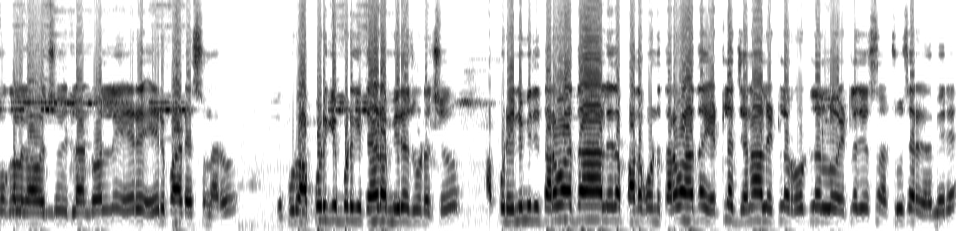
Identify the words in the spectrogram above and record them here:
మొక్కలు కావచ్చు ఇట్లాంటి వాళ్ళని ఏరి ఏరి పాడేస్తున్నారు ఇప్పుడు అప్పటికి ఇప్పటికి తేడా మీరే చూడొచ్చు. అప్పుడు ఎనిమిది తర్వాత లేదా పదకొండు తర్వాత ఎట్లా జనాలు ఎట్లా రోడ్లలో ఎట్లా చేస్తున్నారు చూశారు కదా మీరే?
